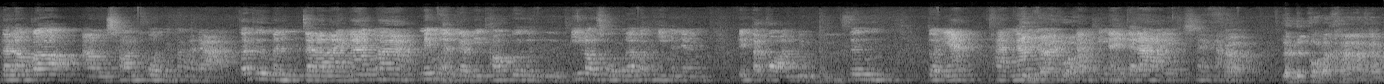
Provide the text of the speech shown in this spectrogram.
แล้วเราก็เอาช้อนคนธรรมดา ก็คือมันจะละลายง่ายมาก ไม่เหมือนกับดีท็อกเบอร์อื่นๆที่เราชงแล้วบางทีมันยังเป็นตะกอนอยู่อืมซึ่งตัวเนี้ยทานง่ายกินมาง่ายกกว่าทานที่ไหนก็ได้ใช่ค่ะ ครับ แล้วเรื่องของราคาครับ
